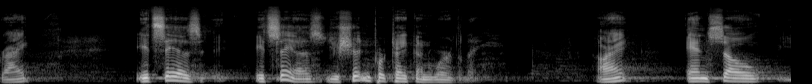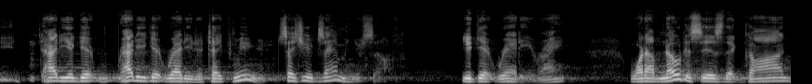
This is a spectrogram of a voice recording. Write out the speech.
right? It says, it says you shouldn't partake unworthily. All right? And so how do you get how do you get ready to take communion? It says you examine yourself. You get ready, right? What I've noticed is that God,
